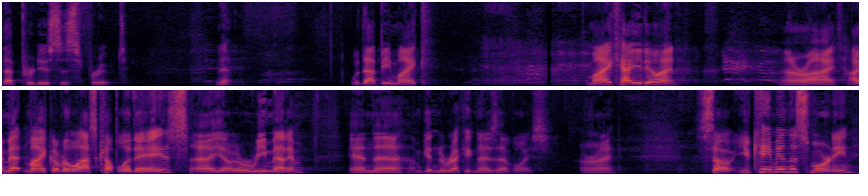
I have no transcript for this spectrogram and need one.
that produces fruit. Now, would that be Mike? Mike, how you doing? All right. I met Mike over the last couple of days. Uh, you know, re-met him, and uh, I'm getting to recognize that voice. All right. So you came in this morning,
